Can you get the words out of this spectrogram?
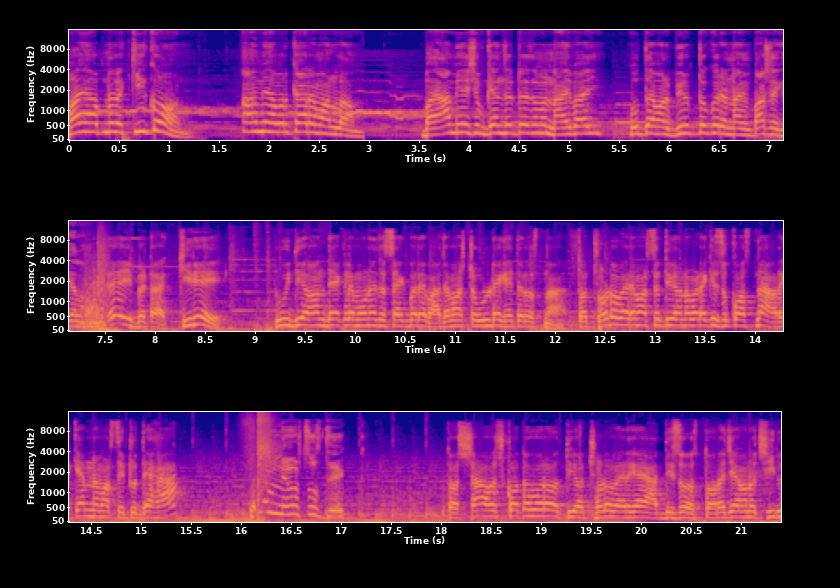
ভাই আপনারা কি কন? আমি আবার কারে মারলাম? ভাই আমি এসব গ্যাঞ্জার টেঞ্জার নাই ভাই। হুদ্দা আমার বিরক্ত করে না আমি বাসায় গেলাম। এই বেটা কি রে? তুই দিয়ে এখন দেখলে মনে হচ্ছে একবারে ভাজা মাছটা উল্টে খাইতে রস না। তোর ছোট ভাইরে মারছে তুই এখন বেটা কিছু কস না আর কেমনে মারছে একটু দেখা? কেমনে মারছস দেখ? তোর সাহস কত বড় তুই ওর ছোট ভাইয়ের গায়ে হাত দিছস তোরা যে এখনও ছিল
